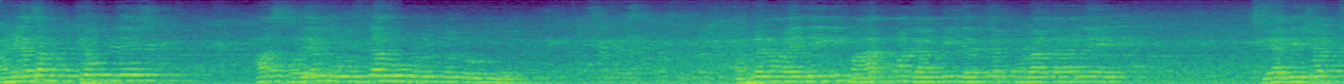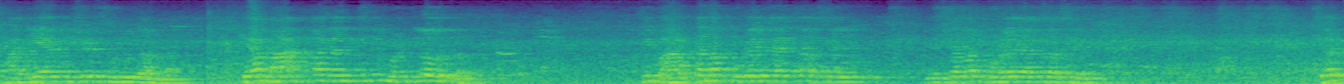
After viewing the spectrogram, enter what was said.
आणि याचा मुख्य उद्देश हा स्वयंरोजगार उपलब्ध करून आपल्याला माहिती आहे की महात्मा गांधी यांच्या पुढाकाराने या देशात खादी हा विषय सुरू झाला त्या महात्मा गांधींनी म्हटलं होतं की भारताला पुढे जायचं असेल देशाला पुढे जायचं असेल तर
